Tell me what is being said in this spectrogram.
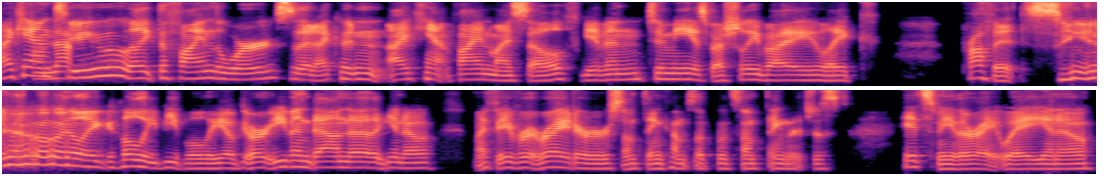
I can too, like to find the words that I couldn't, I can't find myself given to me, especially by like prophets, you know, like holy people, or even down to, you know, my favorite writer or something comes up with something that just hits me the right way, you know.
